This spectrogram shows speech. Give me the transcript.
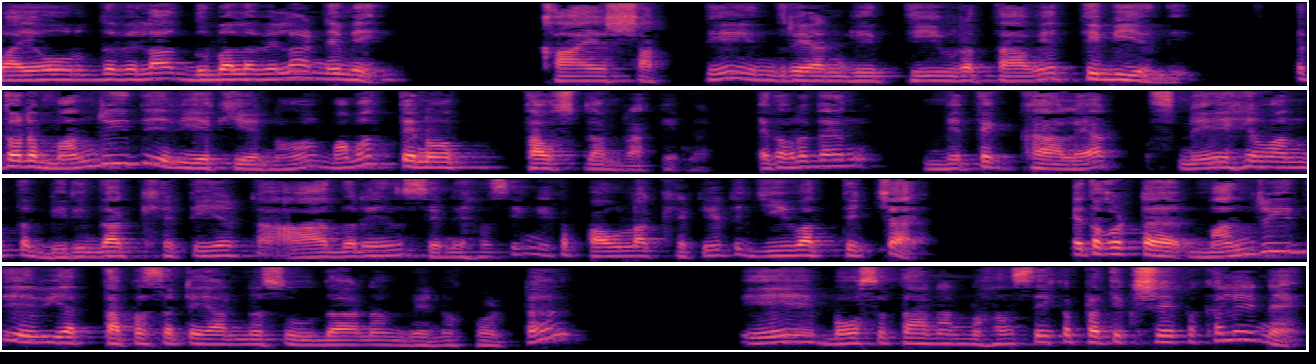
වයෝවෘද්ධ වෙලා දුබල වෙලා නෙමෙයි. කාය ශක්තිය ඉන්ද්‍රයන්ගේ තීව්‍රතාවය තිබියදී. එතකොට මන්ද්‍රී දේවිය කියනවා මමත් එනවා තවුස්දම් රකින්න. එතකොට දැන් මෙතෙක් කාලයක් ස්නේහවන්ත බිරිඳක් හැටියට ආදරයෙන් සෙනෙහසින් එක පවුලක් හැටියට ජීවත් වෙච්ච අය. එතකොට මන්ද්‍රී දේවියත් තපසට යන්න සූදානම් වෙනකොට ඒ බෝසතාණන් වහන්සේ ඒක ප්‍රතික්ෂේප කළේ නැහැ.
